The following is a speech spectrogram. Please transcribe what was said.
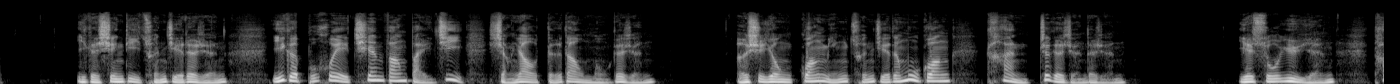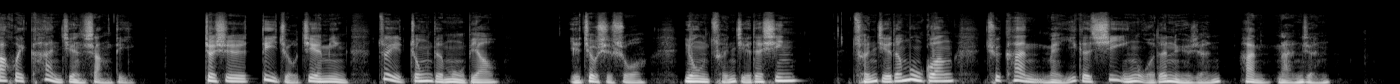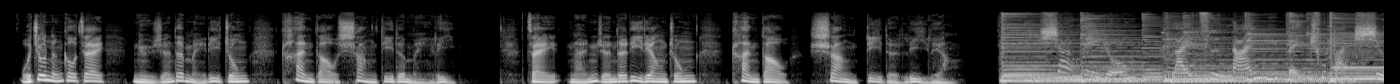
一个心地纯洁的人，一个不会千方百计想要得到某个人，而是用光明纯洁的目光看这个人的人。耶稣预言他会看见上帝，这是第九诫命最终的目标。也就是说，用纯洁的心。纯洁的目光去看每一个吸引我的女人和男人，我就能够在女人的美丽中看到上帝的美丽，在男人的力量中看到上帝的力量。以上内容来自南与北出版社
